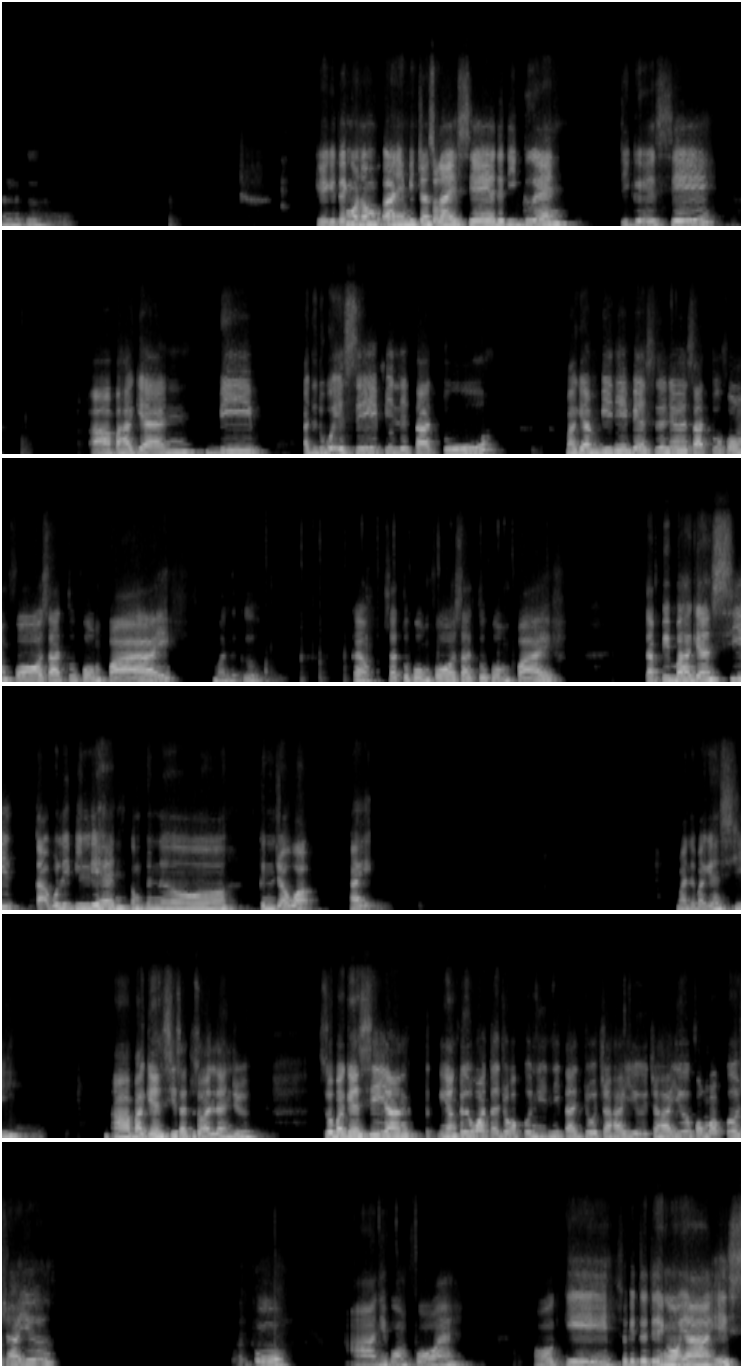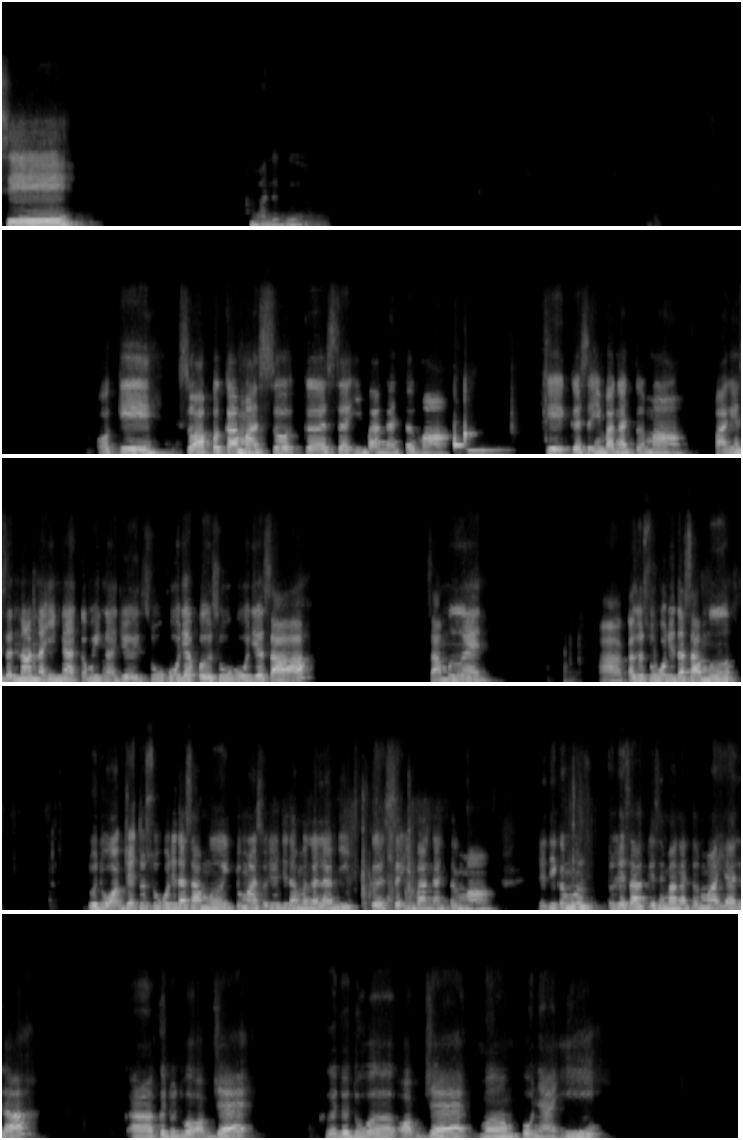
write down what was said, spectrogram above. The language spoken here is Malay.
Mana ke? Okay, kita tengok nombor ah, yang bincang soalan esei ada tiga kan. Tiga esei. Ah, bahagian B ada dua esei, pilih satu. Bahagian B ni biasanya satu form 4, satu form 5. Mana ke? Kan, satu form 4, satu form 5. Tapi bahagian C tak boleh pilih kan. Kena kena jawab. Baik. Mana bahagian C? Ah, bahagian C satu soalan je. So bahagian C yang yang keluar tajuk apa ni? Ni tajuk cahaya. Cahaya form berapa cahaya? Form 4. Ah, ni form 4 eh. Okey, so kita tengok yang esei. Mana ke? Okey, so apakah maksud keseimbangan terma? Okey, keseimbangan terma. Paling senang nak ingat, kamu ingat je suhu dia apa? Suhu dia sah? Sama kan? Ha, kalau suhu dia dah sama, dua-dua objek tu suhu dia dah sama, itu maksudnya dia dah mengalami keseimbangan terma. Jadi kamu tulislah keseimbangan terma ialah uh, kedua-dua objek kedua-dua objek mempunyai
